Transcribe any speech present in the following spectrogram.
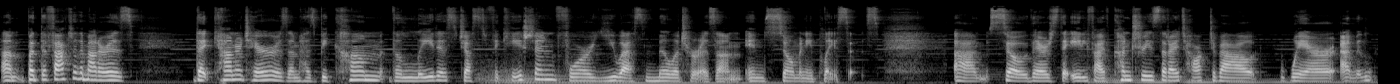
Um, but the fact of the matter is, that counterterrorism has become the latest justification for US militarism in so many places. Um, so there's the 85 countries that I talked about, where I mean,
